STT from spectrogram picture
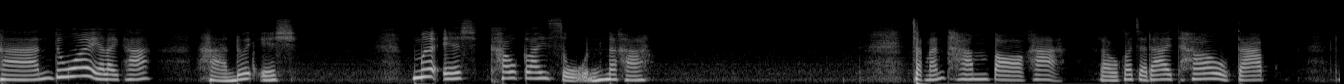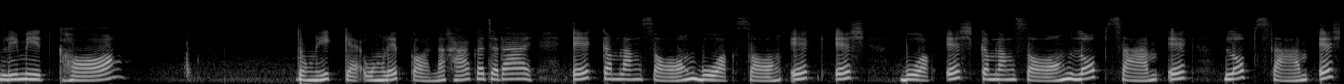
หารด้วยอะไรคะ หารด้วย h เมื่อ h เข้าใกล้ศูนย์นะคะ จากนั้นทำต่อค่ะ เราก็จะได้เท่ากับลิมิตของ ตรงนี้แกะวงเล็บก่อนนะคะ ก็จะได้ x กำลังสองบวก 2x h บวก h กำลังสองลบ 3x ลบ 3h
